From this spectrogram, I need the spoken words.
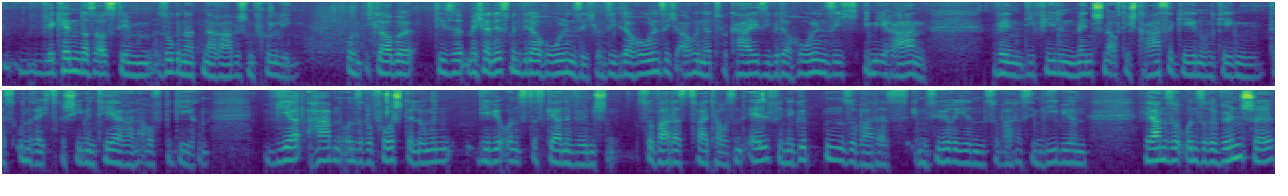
Wir kennen das aus dem sogenannten arabischen Frühling. Und ich glaube, diese Mechanismen wiederholen sich und sie wiederholen sich auch in der Türkei, sie wiederholen sich im Iran wenn die vielen Menschen auf die Straße gehen und gegen das Unrechtsregime in Teheran aufbegehren wir haben unsere Vorstellungen, wie wir uns das gerne wünschen. So war das 2011 in Ägypten, so war das in Syrien, so war das in Libyen. Wir haben so unsere Wünsche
